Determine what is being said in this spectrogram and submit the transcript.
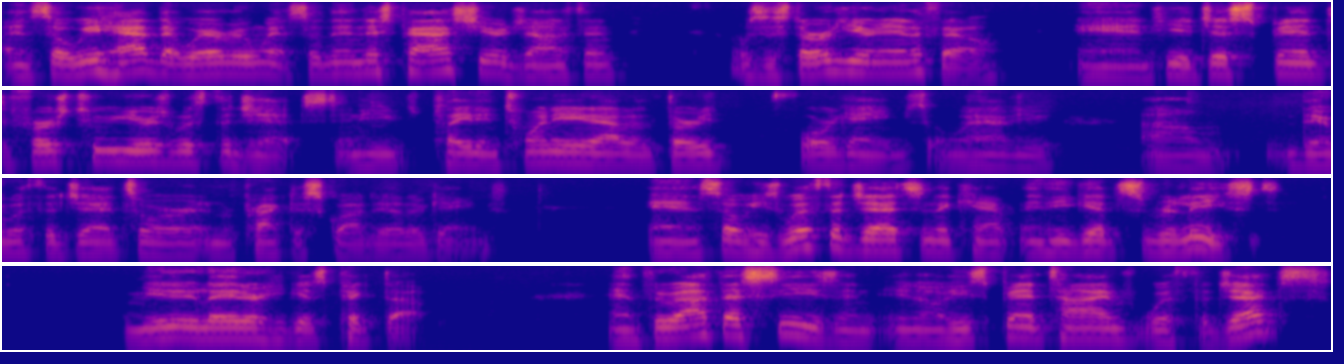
And so we had that wherever we went. So then this past year, Jonathan was his third year in NFL and he had just spent the first two years with the Jets, and he played in 28 out of the 34 games or what have you, um, there with the Jets or in the practice squad the other games. And so he's with the Jets in the camp, and he gets released. Immediately later, he gets picked up. And throughout that season, you know, he spent time with the Jets.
